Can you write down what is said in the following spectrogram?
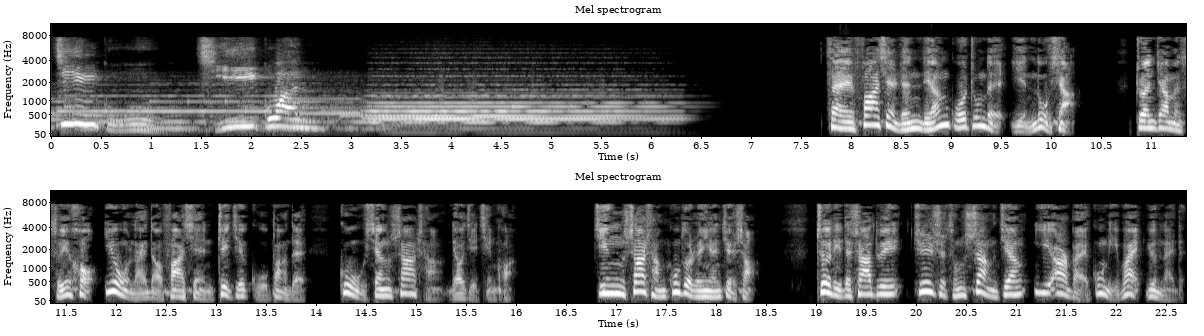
金古奇观。在发现人梁国忠的引路下，专家们随后又来到发现这节骨棒的。故乡沙场了解情况，经沙场工作人员介绍，这里的沙堆均是从上江一二百公里外运来的。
